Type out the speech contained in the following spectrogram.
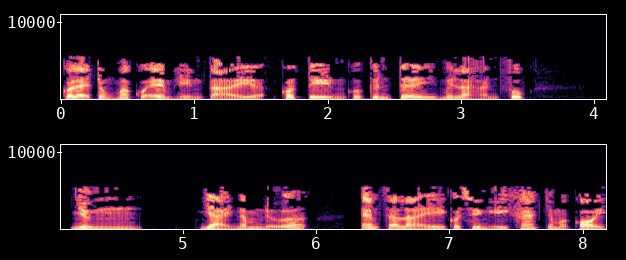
Có lẽ trong mắt của em hiện tại ờ, có tiền, có kinh tế mới là hạnh phúc. Nhưng vài năm nữa, em sẽ lại có suy nghĩ khác cho mà coi.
